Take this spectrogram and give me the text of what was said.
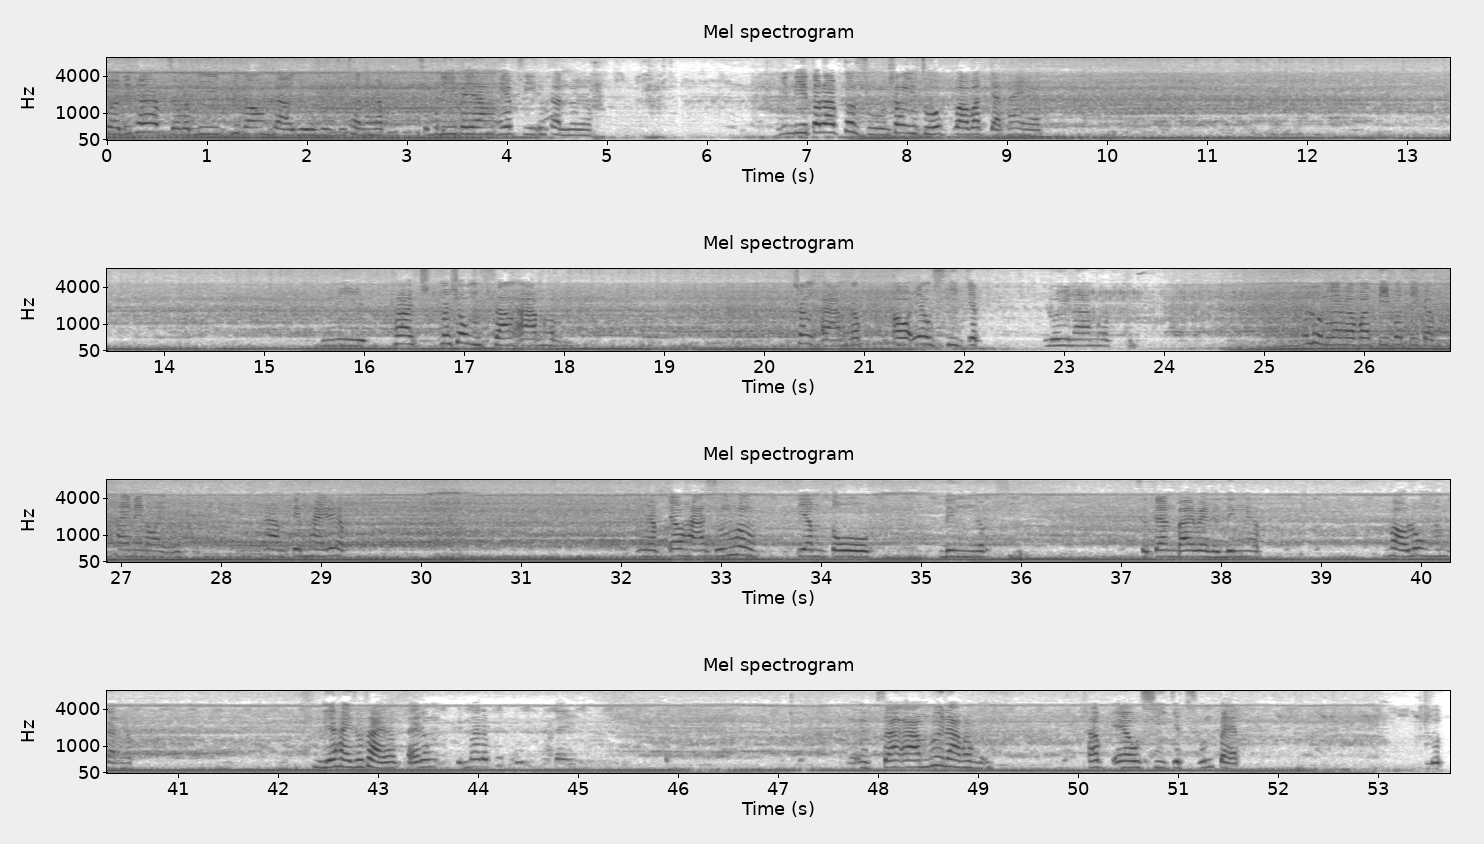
สวัสดีครับ สวัสดีพี่น้องชาวยูทูบทุกท่านนะครับ สวัสดีไปยังเอฟซีทุกท่านด้วยครับยินดีต้อนรับเข้าสู่ช่อง YouTube วาวัดจัดให้ครับ มีถ้าไม่ชมสร้างอาร์มครับ ช่างอาร์มครับ เอา LC7 ลุยน้ำครับมาลุ้นกันครับว่าตีปตีกับไฮแน่นอยเลยน้ำเต็มไฮด้วยครับ นี่ครับเอลหาศูนย์ห้องเตรียมโตดึงครับสแตนบายไว้จะดึงนะครับเบาลงน้ำกันครับเลี้ยให้สุดท้ายครับใส่ลงขึ้นมาแล้วปุ๊บได้ครับสร้างอาร์มด้วยน้ำครับ ครับ LC เจ็ดศูนย์แปดรถ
